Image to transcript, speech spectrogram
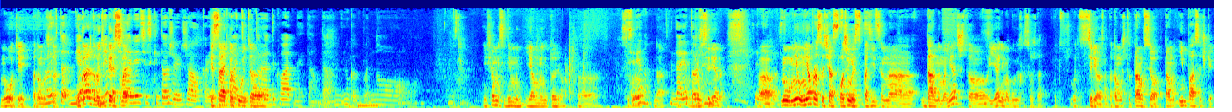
Ну, окей, потому Ну, что то- мне, у каждого мне теперь своя... по-человечески тоже жалко. Я Писать те, какую-то- которые адекватные там, да, ну как бы, но не знаю. Еще мы сидим, я мониторю э, сигнал. Сирену? Да. Да, я Вдруг тоже. сирена. А, ну, у меня, у меня просто сейчас сложилась позиция на данный момент, что я не могу их осуждать. Вот, вот серьезно, потому что там все, там им пасочки.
